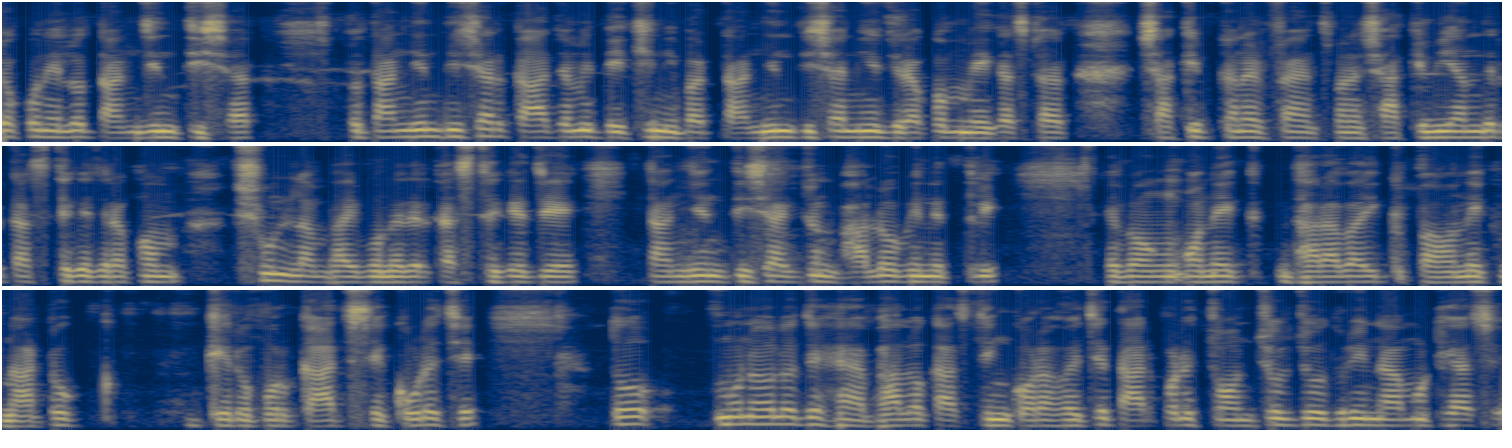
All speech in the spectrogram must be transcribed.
যখন এলো তানজিন তিশার, তো তানজিন তিশার কাজ আমি দেখিনি বাট তানজিন তিশা নিয়ে যেরকম মেগাস্টার শাকিব খানের ফ্যান্স মানে সাকিবিয়ানদের কাছ থেকে যেরকম শুনলাম, ভাই বোনেদের কাছ থেকে, যে তানজিন তিশা একজন ভালো অভিনেত্রী এবং অনেক ধারাবাহিক বা অনেক নাটকের ওপর কাজ সে করেছে। তো মনে হলো যে হ্যাঁ ভালো কাস্টিং করা হয়েছে। তারপরে চঞ্চল চৌধুরীর নাম উঠে আসে।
